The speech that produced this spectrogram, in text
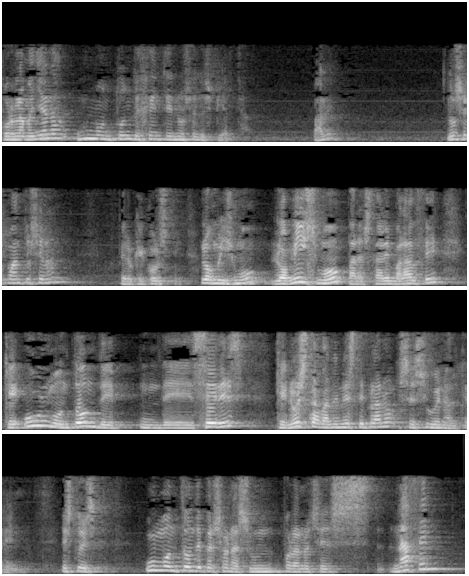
Por la mañana un montón de gente no se despierta. ¿Vale? No sé cuántos serán, pero que conste. Lo mismo, lo mismo, para estar en balance, que un montón de, de seres que no estaban en este plano se suben al tren. Esto es, un montón de personas por la noche nacen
